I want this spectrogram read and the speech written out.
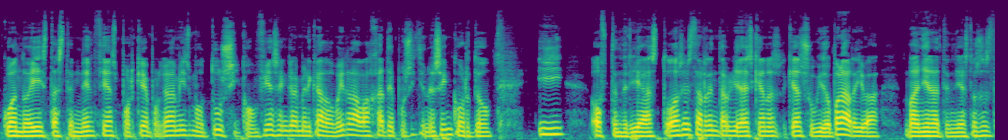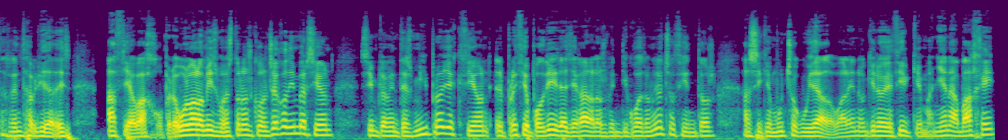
cuando hay estas tendencias, ¿por qué? Porque ahora mismo tú si confías en que el mercado va a ir a la baja, te posiciones en corto y obtendrías todas estas rentabilidades que han, que han subido para arriba, mañana tendrías todas estas rentabilidades hacia abajo. Pero vuelvo a lo mismo, esto no es consejo de inversión, simplemente es mi proyección, el precio podría ir a llegar a los 24.800, así que mucho cuidado, ¿vale? No quiero decir que mañana baje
